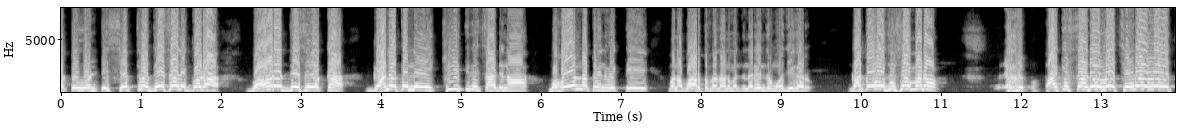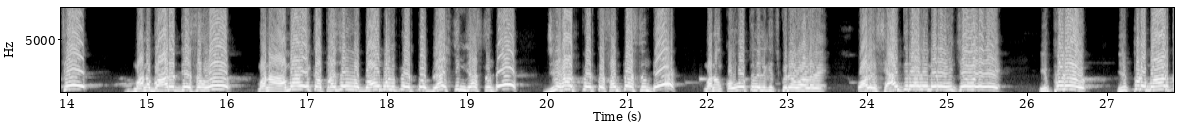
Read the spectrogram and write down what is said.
అటువంటి శత్రు దేశాలకు కూడా భారతదేశం యొక్క ఘనతని కీర్తిని చాటిన మహోన్నతమైన వ్యక్తి మన భారత ప్రధానమంత్రి నరేంద్ర మోదీ గారు. గతంలో చూసాం మనం. పాకిస్తాన్ వాళ్ళు చైనా వాళ్ళు వచ్చి మన భారతదేశంలో మన అమాయక ప్రజలను బాంబుల పేరుతో బ్లాస్టింగ్ చేస్తుంటే జిహాద్ పేరుతో చంపేస్తుంటే మనం కొవ్వొత్తులు వెలిగించుకునే వాళ్ళమే. వాళ్ళకి శాంతి ర్యాలీ నిర్వహించే వాళ్ళమే. ఇప్పుడు ఇప్పుడు భారత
